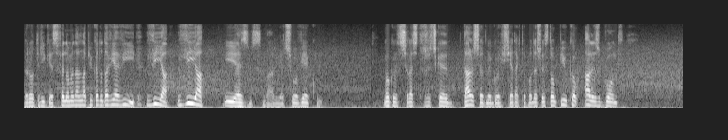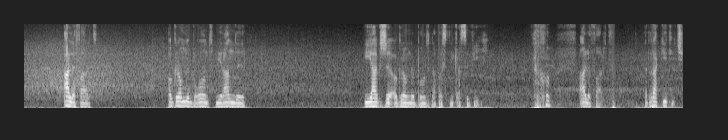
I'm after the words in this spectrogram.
Rodriguez, fenomenalna piłka do Davia Vii. Via, Via! Jezus Maria, człowieku. Mogłem strzelać troszeczkę dalsze odległości, ja tak to podeszłem z tą piłką, ależ błąd. Ale fart. Ogromny błąd Mirandy. I jakże ogromny błąd napastnika Sewilli. Ale fart. Rakitic.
